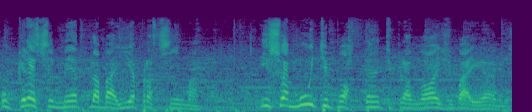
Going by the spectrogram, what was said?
o crescimento da Bahia para cima. Isso é muito importante para nós baianos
